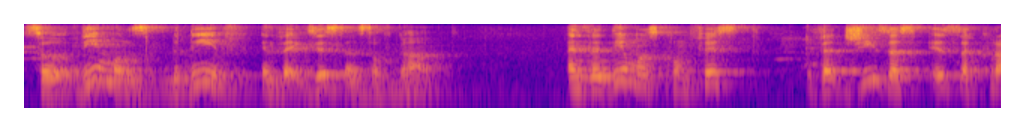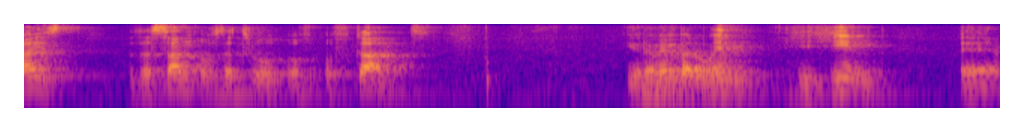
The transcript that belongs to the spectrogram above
So, demons believe in the existence of God. And the demons confessed that Jesus is the Christ, the Son of the true of, of God. You remember when he healed uh,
